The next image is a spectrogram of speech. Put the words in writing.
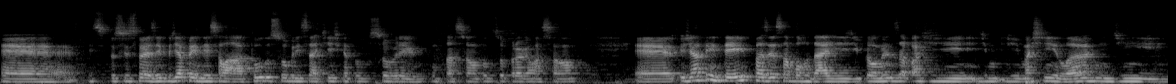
É, se citou o exemplo de aprender, sei lá, tudo sobre estatística, tudo sobre computação, tudo sobre programação. É, eu já tentei fazer essa abordagem de, pelo menos a parte de, de, de machine learning, de,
